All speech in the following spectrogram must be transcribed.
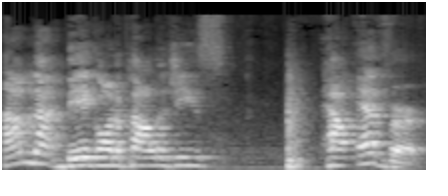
I'm not big on apologies. However,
